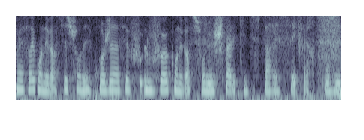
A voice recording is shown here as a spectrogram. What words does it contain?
Ouais, c'est vrai qu'on est parti sur des projets assez loufoques. On est parti sur le cheval qui disparaissait, qu'il fallait retrouver.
